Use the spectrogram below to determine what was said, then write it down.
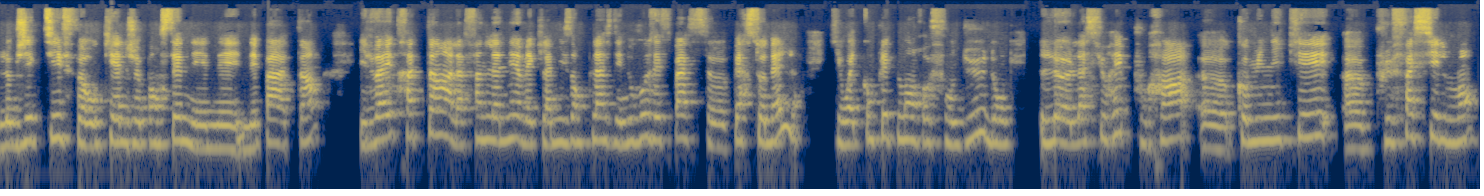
l'objectif auquel je pensais n'est pas atteint. Il va être atteint à la fin de l'année avec la mise en place des nouveaux espaces euh, personnels qui vont être complètement refondus. Donc, l'assuré pourra euh, communiquer euh, plus facilement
